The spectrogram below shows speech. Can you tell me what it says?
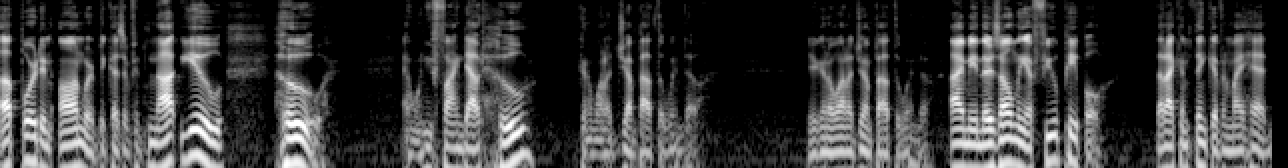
upward, and onward because if it's not you, who? And when you find out who, you're going to want to jump out the window. You're going to want to jump out the window. I mean, there's only a few people that I can think of in my head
